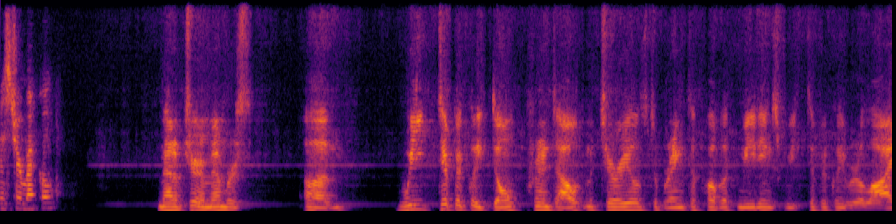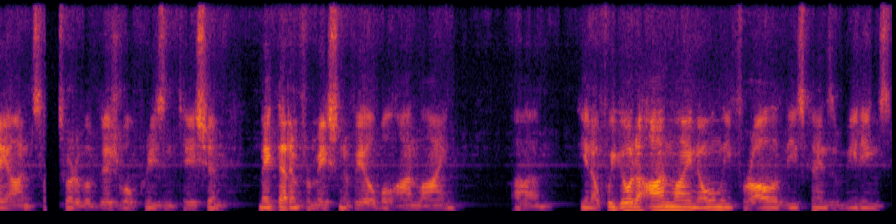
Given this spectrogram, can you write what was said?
Mr. Moeckel. Madam Chair and members, um, we typically don't print out materials to bring to public meetings. We typically rely on some sort of a visual presentation, make that information available online. Um, you know, if we go to online only for all of these kinds of meetings,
